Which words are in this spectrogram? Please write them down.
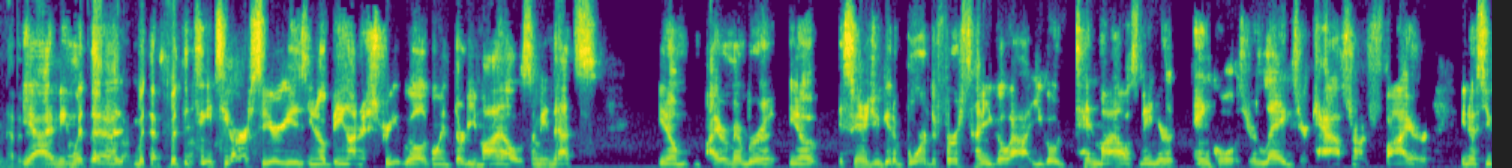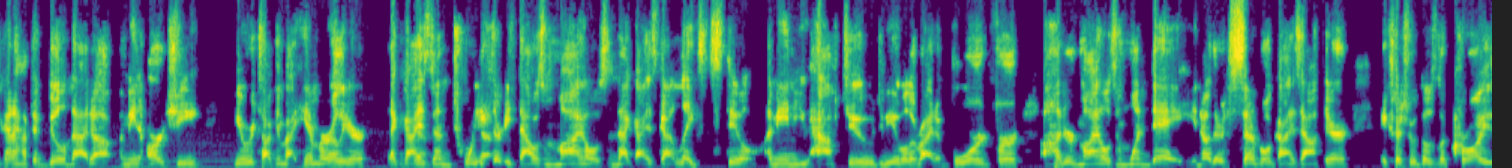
And have of Yeah, I mean, with the with the with the GTR series, you know, being on a street wheel going 30 miles, I mean, that's, you know, I remember, you know, as soon as you get aboard, the first time you go out, you go 10 miles, man, your ankles, your legs, your calves are on fire, you know, so you kind of have to build that up. I mean, Archie, you know, we were talking about him earlier. That guy's done 20, 30,000 miles, and that guy's got legs still. I mean, you have to to be able to ride a board for 100 miles in one day. You know, there's several guys out there especially with those LaCroix,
